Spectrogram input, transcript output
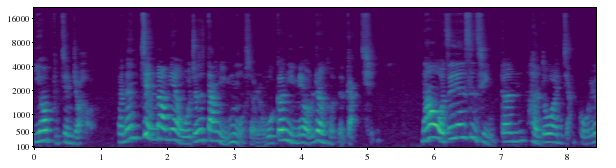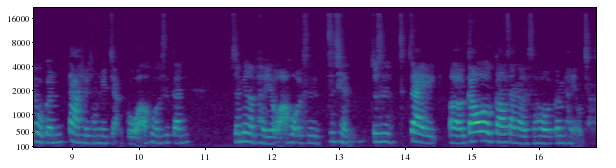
以后不见就好了。反正见到面，我就是当你陌生人，我跟你没有任何的感情。然后我这件事情跟很多人讲过，因为我跟大学同学讲过啊，或者是跟身边的朋友啊，或者是之前。就是在呃高二高三的时候跟朋友讲，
